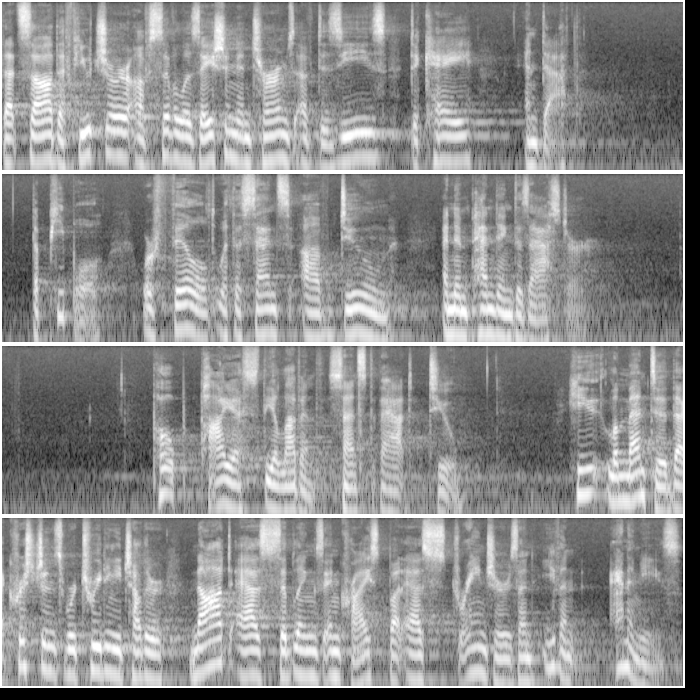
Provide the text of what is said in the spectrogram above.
that saw the future of civilization in terms of disease, decay, and death. The people were filled with a sense of doom and impending disaster. Pope Pius XI sensed that too. He lamented that Christians were treating each other not as siblings in Christ, but as strangers and even enemies.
